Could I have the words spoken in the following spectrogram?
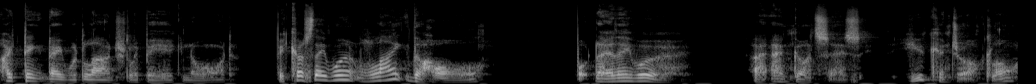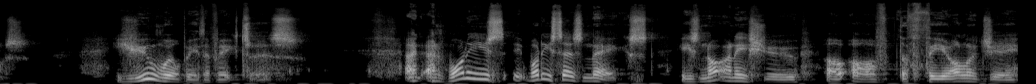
I think they would largely be ignored because they weren't like the whole, but there they were. And God says, You can draw close. You will be the victors. And, and what, he's, what he says next is not an issue of, of the theology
